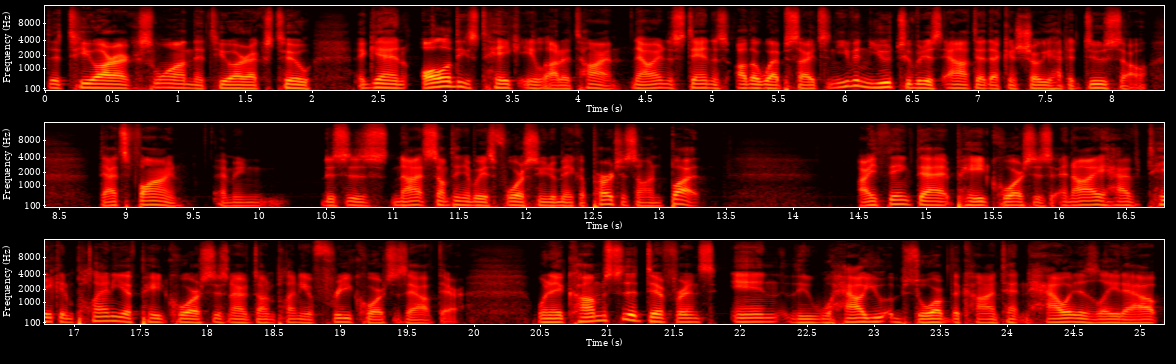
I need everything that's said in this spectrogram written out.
the TRX1, the TRX2. Again, all of these take a lot of time. Now, I understand there's other websites and even YouTube videos out there that can show you how to do so. That's fine. I mean, this is not something anybody's forcing you to make a purchase on, but I think that paid courses, and I have taken plenty of paid courses and I've done plenty of free courses out there. When it comes to the difference in the how you absorb the content and how it is laid out,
